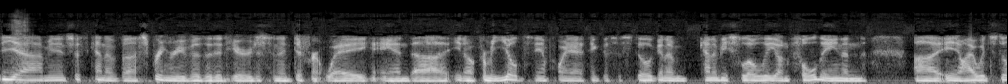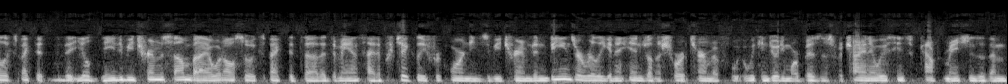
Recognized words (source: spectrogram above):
Yeah, I mean, it's just kind of uh, spring revisited here, just in a different way. And, uh, you know, from a yield standpoint, I think this is still going to kind of be slowly unfolding. And, uh, you know, I would still expect that, that yields need to be trimmed some, but I would also expect that uh, the demand side, particularly for corn, needs to be trimmed. And beans are really going to hinge on the short term if we, we can do any more business with China. We've seen some confirmations of them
